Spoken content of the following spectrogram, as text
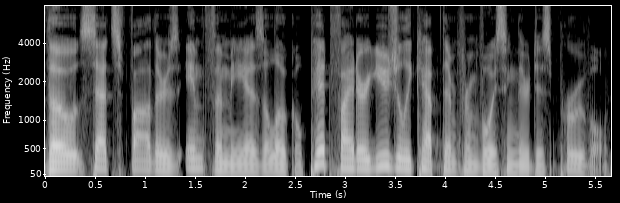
though Sett's father's infamy as a local pit fighter usually kept them from voicing their disapproval.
